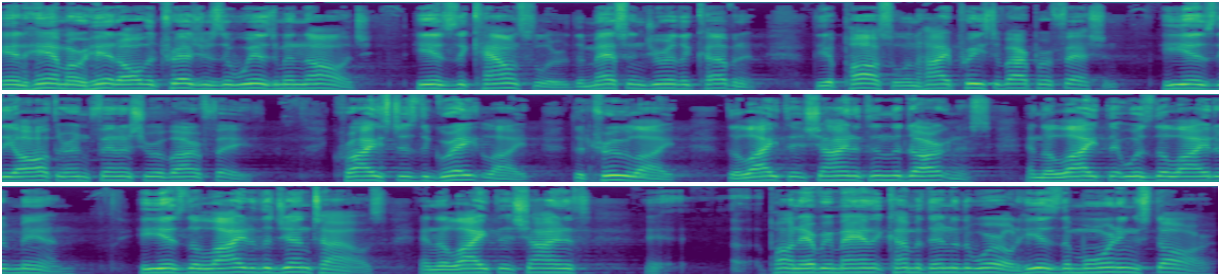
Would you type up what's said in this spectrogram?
In Him are hid all the treasures of wisdom and knowledge. He is the counselor, the messenger of the covenant, the apostle and high priest of our profession. He is the author and finisher of our faith. Christ is the great light, the true light, the light that shineth in the darkness and the light that was the light of men. He is the light of the Gentiles, and the light that shineth eh, upon every man that cometh into the world. He is the morning star.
